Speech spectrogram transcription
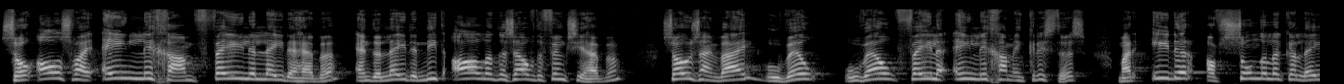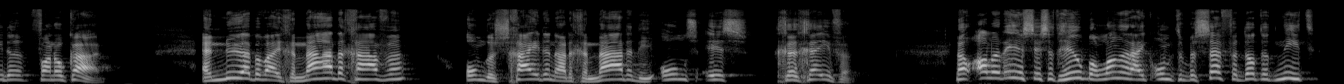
zoals wij één lichaam vele leden hebben en de leden niet alle dezelfde functie hebben, zo zijn wij, hoewel, hoewel vele één lichaam in Christus, maar ieder afzonderlijke leden van elkaar. En nu hebben wij genadegaven onderscheiden naar de genade die ons is gegeven. Nou, allereerst is het heel belangrijk om te beseffen dat het niet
